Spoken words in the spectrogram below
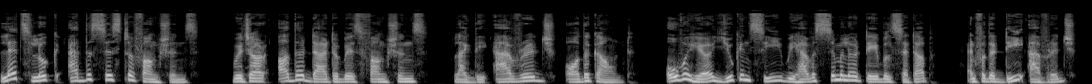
let's look at the sister functions, which are other database functions like the average or the count. Over here, you can see we have a similar table setup, and for the d average,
